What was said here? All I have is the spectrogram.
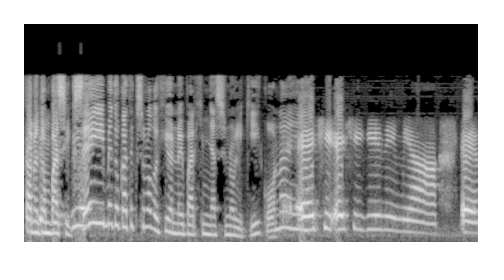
και με τον Μπασιξέ ή με το κάθε ξενοδοχείο ενώ υπάρχει μια συνολική εικόνα. Ή... Έχει, έχει γίνει μια, ε,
